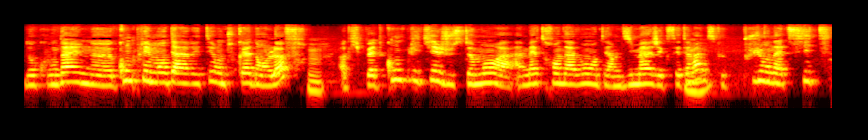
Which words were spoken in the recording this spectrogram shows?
Donc on a une complémentarité en tout cas dans l'offre, hmm. qui peut être compliquée justement à, mettre en avant en termes d'image, etc. Hmm. Parce que plus on a de sites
